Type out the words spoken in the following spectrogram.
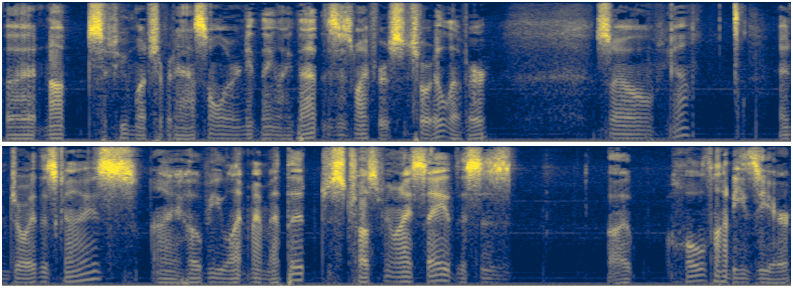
but not too much of an asshole or anything like that. This is my first tutorial ever. So, yeah. Enjoy this, guys. I hope you like my method. Just trust me when I say this is a whole lot easier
